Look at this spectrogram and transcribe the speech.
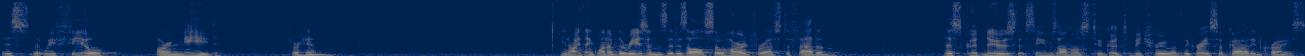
is that we feel our need for him. You know, I think one of the reasons it is all so hard for us to fathom this good news that seems almost too good to be true of the grace of God in Christ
